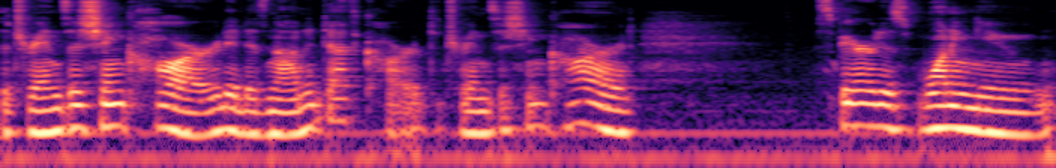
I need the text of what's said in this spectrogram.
the transition card, it is not a death card, the transition card, Spirit is wanting you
